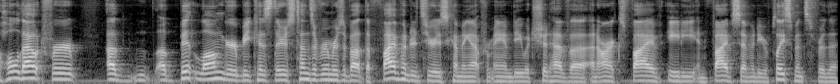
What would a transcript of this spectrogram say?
hold out for a, a bit longer because there's tons of rumors about the 500 series coming out from AMD, which should have uh, an RX 580 and 570 replacements for the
